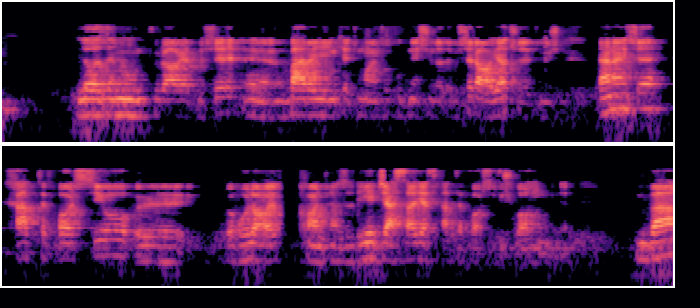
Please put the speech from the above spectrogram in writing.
لازمه اون تو رعایت بشه برای اینکه تو مانیتور خوب نشون داده بشه رعایت شده توش. در خط فارسی و به قول آقای خانجانزاده یه جسدی از خط فارسی توش باقی مونده. و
